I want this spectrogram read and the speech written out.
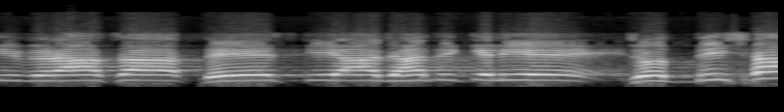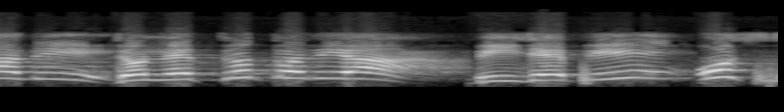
की विरासत, देश की आज़ादी के लिए जो दिशा दी, जो नेतृत्व दिया, बीजेपी उस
